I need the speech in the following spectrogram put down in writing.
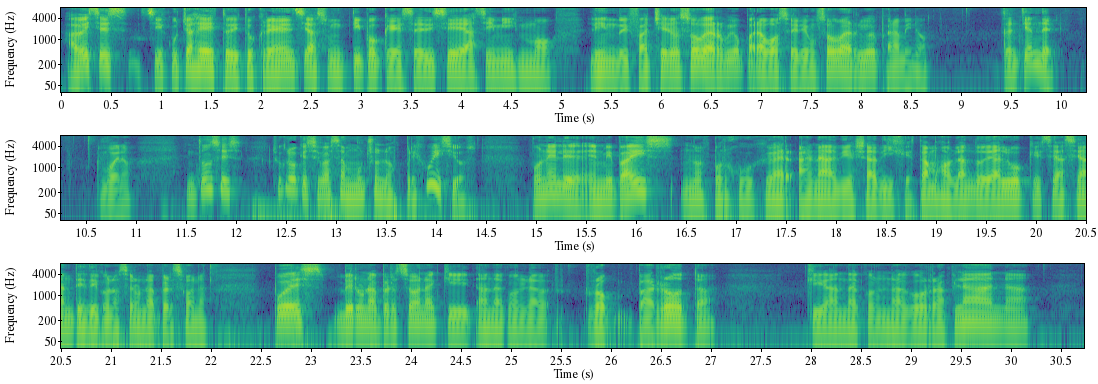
A veces, si escuchas esto y tus creencias, un tipo que se dice a sí mismo lindo y fachero soberbio, para vos sería un soberbio y para mí no. ¿Se entiende? Bueno, entonces yo creo que se basa mucho en los prejuicios. Ponele, en mi país no es por juzgar a nadie, ya dije, estamos hablando de algo que se hace antes de conocer a una persona. Puedes ver una persona que anda con la ropa rota, que anda con una gorra plana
